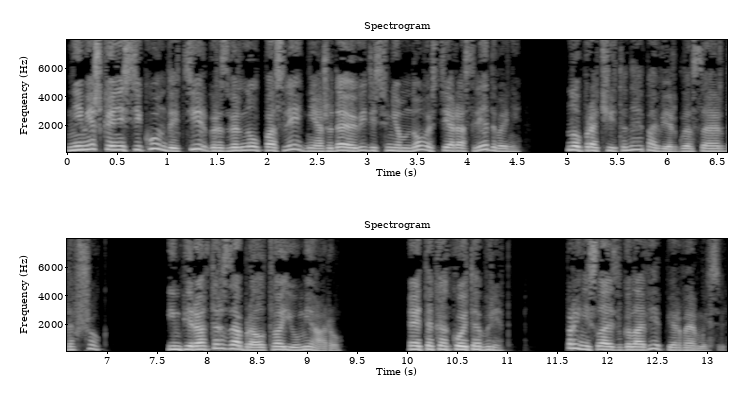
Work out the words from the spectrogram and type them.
Не мешкая ни секунды, Тирк развернул последний, ожидая увидеть в нем новости о расследовании, но прочитанное повергло Сайерда в шок. император забрал твою Миару. Это какой-то бред. Пронеслась в голове первая мысль.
